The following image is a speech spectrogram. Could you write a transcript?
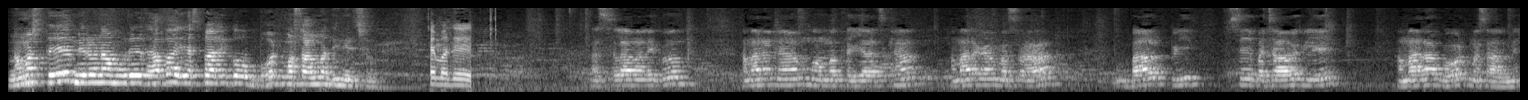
नमस्ते मेरो नाम उदय थापा यसपालिको भोट मसालमा दिनेछु। जय मधेश अस्सलाम वालेकुम। हमारा नाम मोहम्मद फैयाज खान हमारा गाँव मसहा बाल पीड़ित से बचाव के लिए हमारा वोट मसाल में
